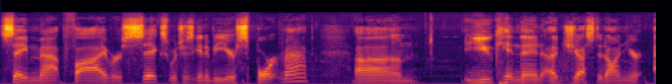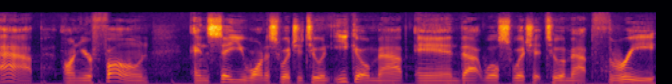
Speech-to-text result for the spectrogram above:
say, map five or six, which is going to be your sport map, um, you can then adjust it on your app on your phone and say you want to switch it to an eco map and that will switch it to a map 3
